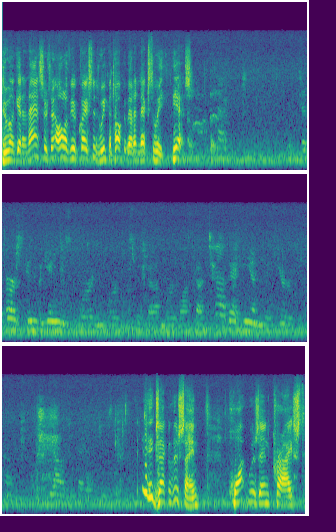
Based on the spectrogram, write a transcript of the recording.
You're going to get an answer to all of your questions. We can talk about it next week. Yes. The verse, in the beginning was the Word, and the Word was with God, and the Word was God. Tie that in with your um, theology there Jesus. Exactly the same. What was in Christ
